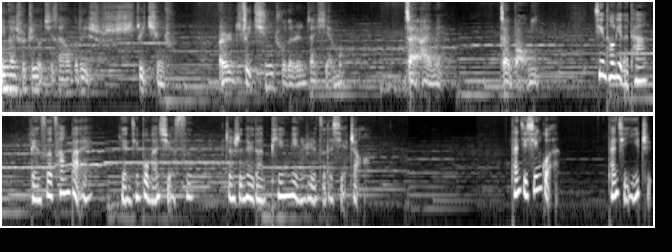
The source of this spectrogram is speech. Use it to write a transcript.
应该说，只有七三幺部队是最清楚，而最清楚的人在闲默，在暧昧，在保密。镜头里的他，脸色苍白，眼睛布满血丝。正是那段拼命日子的写照。谈起新馆，谈起遗址，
